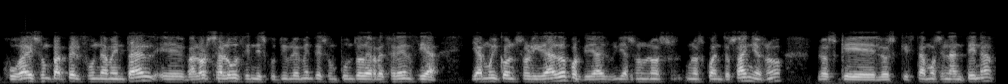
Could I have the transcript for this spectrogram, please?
jugáis un papel fundamental. Eh, Valor Salud, indiscutiblemente, es un punto de referencia ya muy consolidado, porque ya, son unos, unos cuantos años, ¿no? Los que, los que estamos en la antena,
